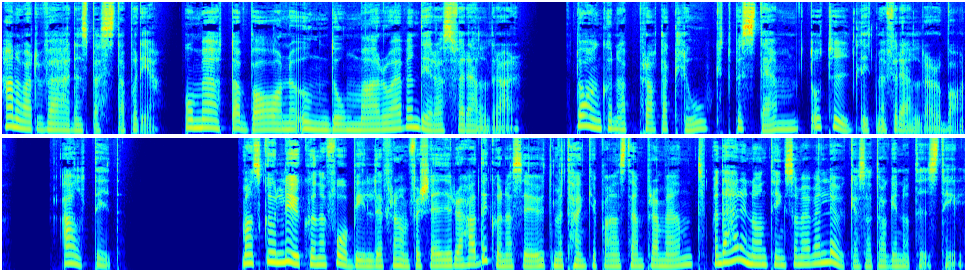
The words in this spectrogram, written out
Han har varit världens bästa på det och möta barn och ungdomar och även deras föräldrar. Då har han kunnat prata klokt, bestämt och tydligt med föräldrar och barn. Alltid. Man skulle ju kunna få bilder framför sig hur det hade kunnat se ut med tanke på hans temperament, men det här är någonting som även Lukas har tagit notis till.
